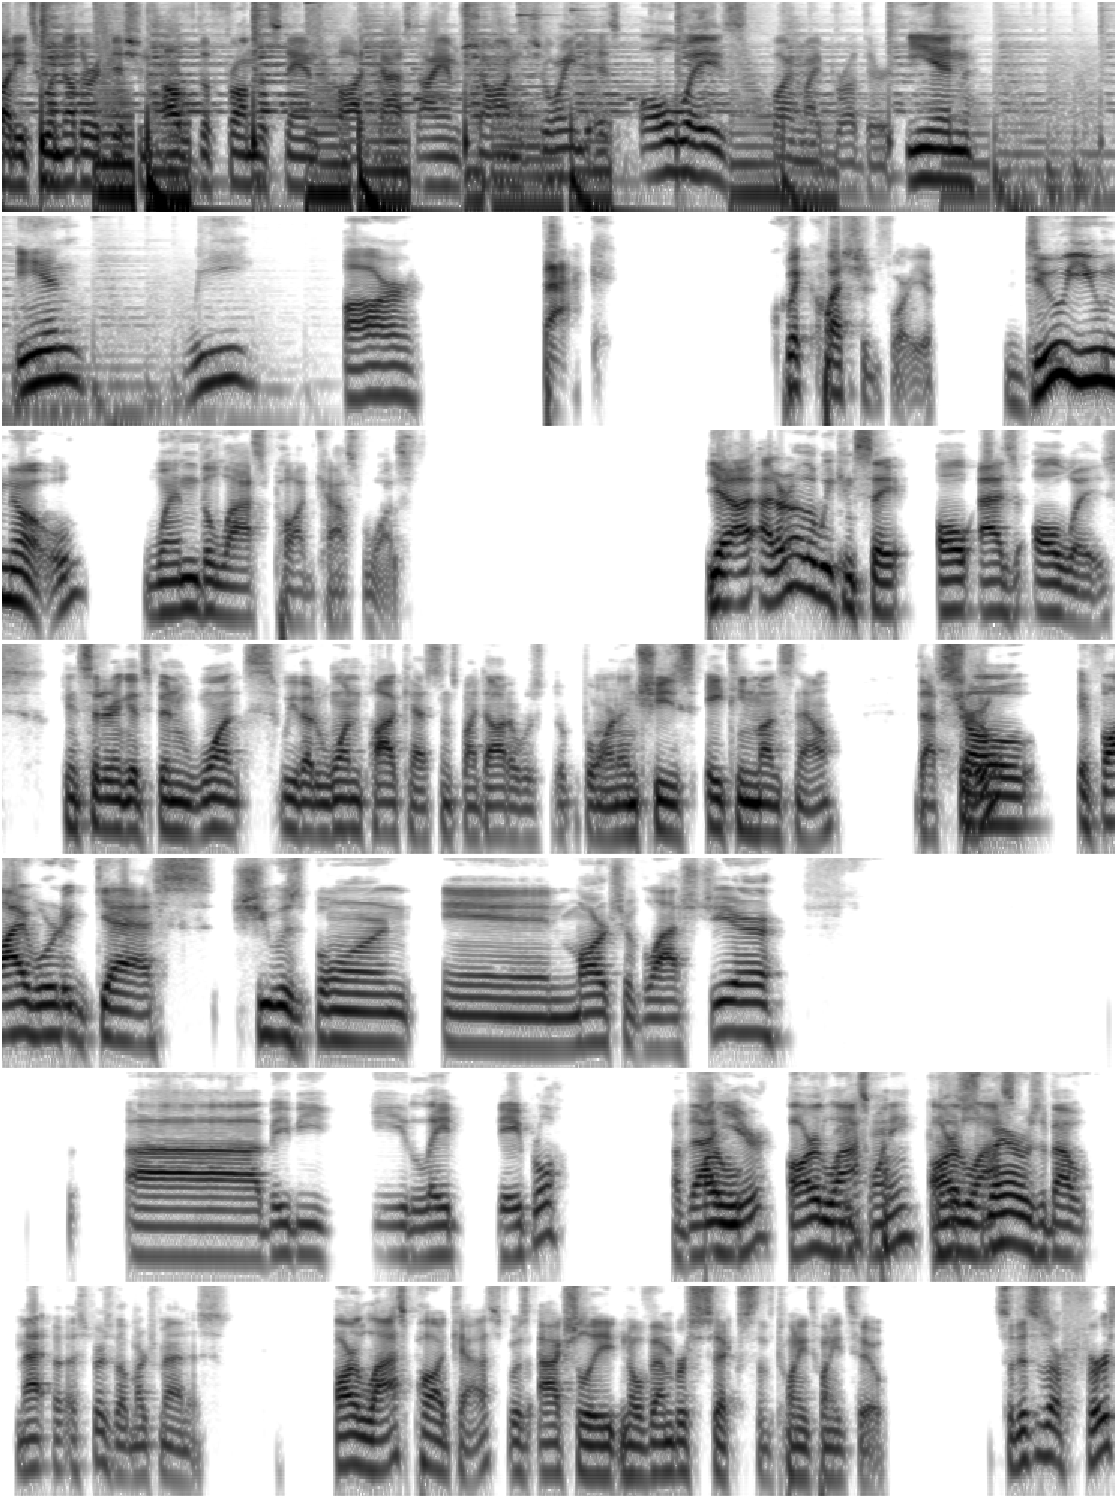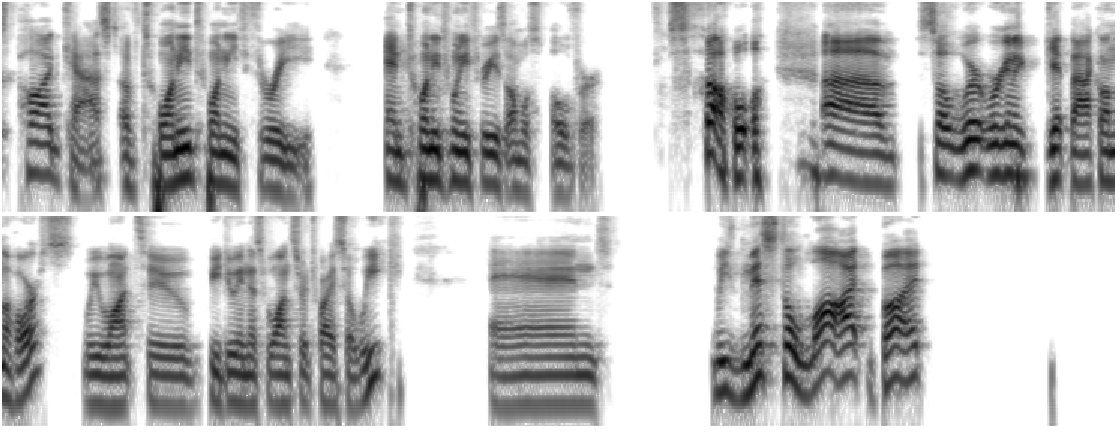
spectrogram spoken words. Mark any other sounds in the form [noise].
Everybody, to another edition of the From the Stands podcast. I am Sean, joined as always by my brother, Ian. Ian, we are back. Quick question for you Do you know when the last podcast was? Yeah, I, I don't know that we can say all as always, considering it's been once. We've had one podcast since my daughter was born, and she's 18 months now. That's So true. If I were to guess, she was born in March of last year. Uh maybe late April of that Our- year. Our last, 2020. our I last, swear was about Ma- I swear was about March Madness. our last podcast was actually November 6th of 2022. So this is our first podcast of 2023 and 2023 is almost over. [laughs] So um so we're we're to get back on the horse. We want to be doing this once or twice a week and we've missed a lot, but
